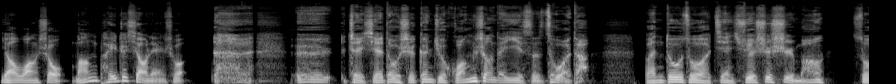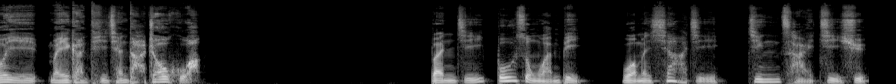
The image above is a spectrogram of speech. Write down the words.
姚王寿忙陪着笑脸说：“呃，这些都是根据皇上的意思做的。本都座见薛师事忙，所以没敢提前打招呼啊。”本集播送完毕。我们下集精彩继续。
